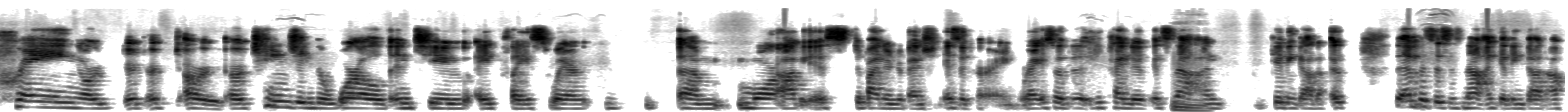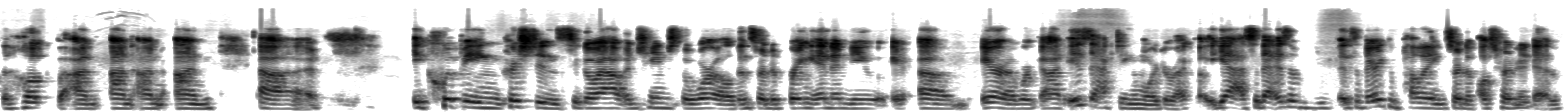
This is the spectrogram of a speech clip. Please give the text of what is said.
praying or, or, or, or, changing the world into a place where um, more obvious divine intervention is occurring, right? So the, kind of it's not mm. on getting God. Uh, the emphasis is not on getting God off the hook, but on on on, on uh, equipping Christians to go out and change the world and sort of bring in a new um, era where God is acting more directly. Yeah, so that is a it's a very compelling sort of alternative.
